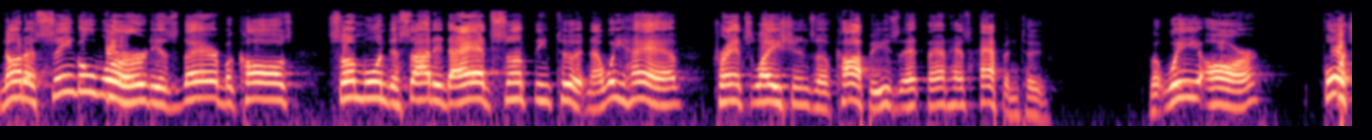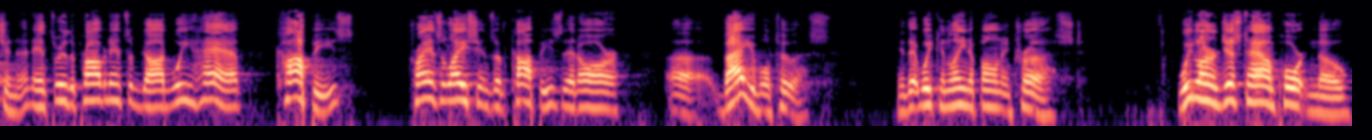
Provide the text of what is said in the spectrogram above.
Not a single word is there because someone decided to add something to it. Now we have translations of copies that that has happened to. But we are fortunate and through the providence of God we have copies, translations of copies that are uh, valuable to us and that we can lean upon and trust. We learn just how important, though,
